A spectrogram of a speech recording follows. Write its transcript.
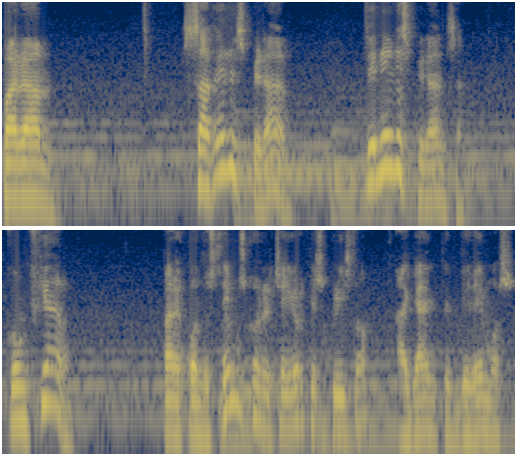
para saber esperar, tener esperanza, confiar, para cuando estemos con el Señor Jesucristo, allá entenderemos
